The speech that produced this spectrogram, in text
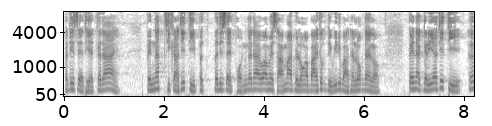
ปฏิเสธเหตุก็ได้ เป็นนัตถิกาทิฏฐิปปฏิเสธผลก็ได้ว่าไม่สามารถไปลงอบายทุกติวิธิบาตนรกได้หรอก เป็นอกริยทิฏฐิเออ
